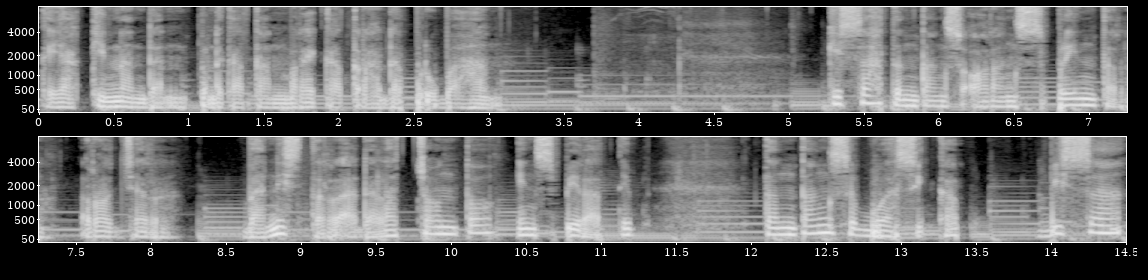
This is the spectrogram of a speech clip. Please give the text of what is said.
keyakinan dan pendekatan mereka terhadap perubahan. Kisah tentang seorang sprinter, Roger Bannister, adalah contoh inspiratif tentang sebuah sikap bisa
